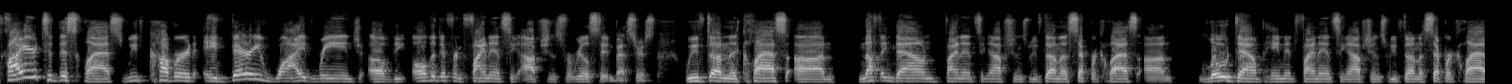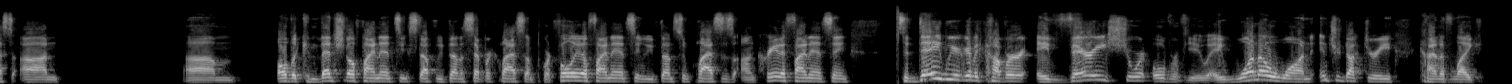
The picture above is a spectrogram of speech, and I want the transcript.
prior to this class, we've covered a very wide range of the all the different financing options for real estate investors. We've done a class on nothing down financing options. We've done a separate class on low down payment financing options. We've done a separate class on um, all the conventional financing stuff. We've done a separate class on portfolio financing. We've done some classes on creative financing. Today, we are going to cover a very short overview, a 101 introductory kind of like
